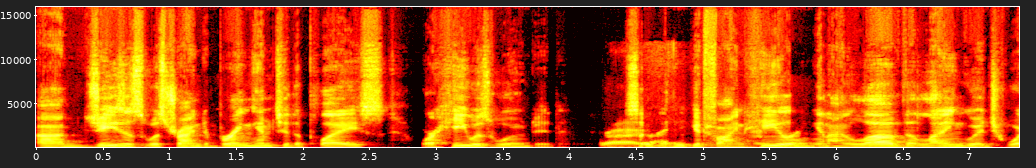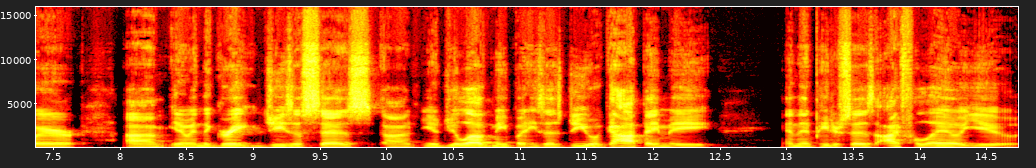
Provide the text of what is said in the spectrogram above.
um, Jesus was trying to bring him to the place where he was wounded, right. so that he could find healing. And I love the language where. Um, you know, in the Greek, Jesus says, uh, "You know, do you love me?" But he says, "Do you agape me?" And then Peter says, I phileo you.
